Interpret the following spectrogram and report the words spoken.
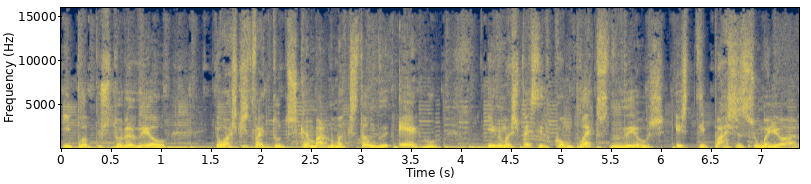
e pela postura dele, eu acho que isto vai tudo descambar numa questão de ego e numa espécie de complexo de Deus. Este tipo acha-se o maior.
